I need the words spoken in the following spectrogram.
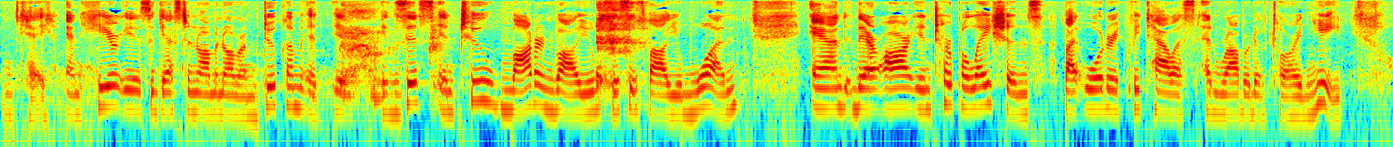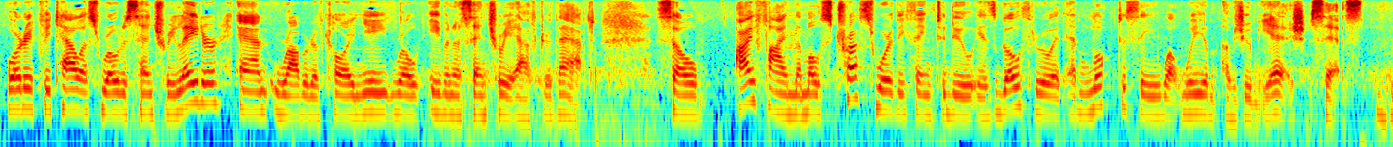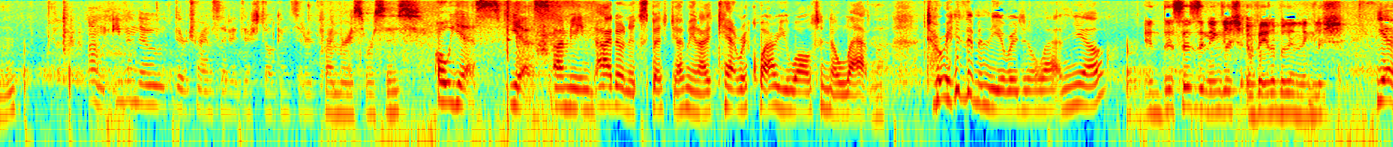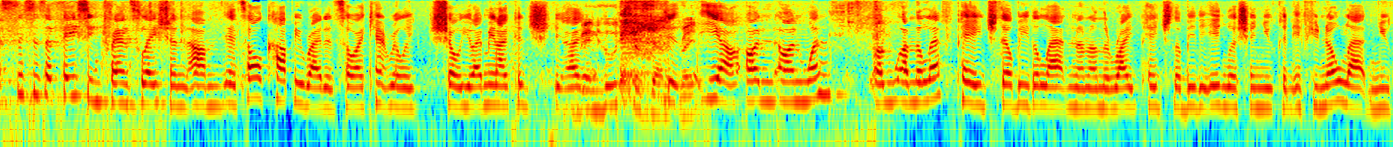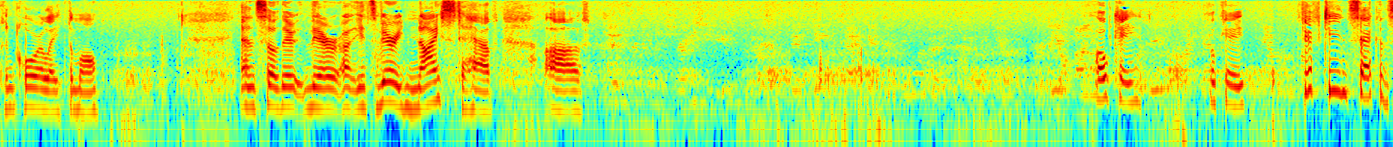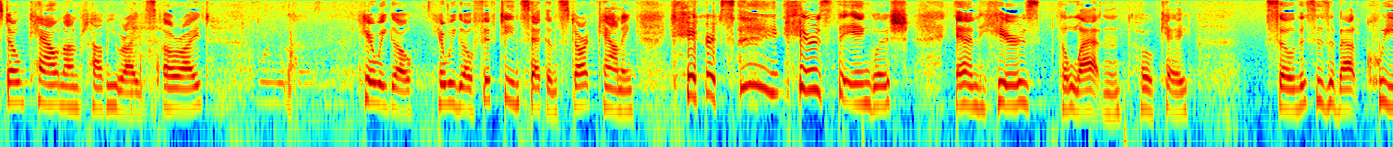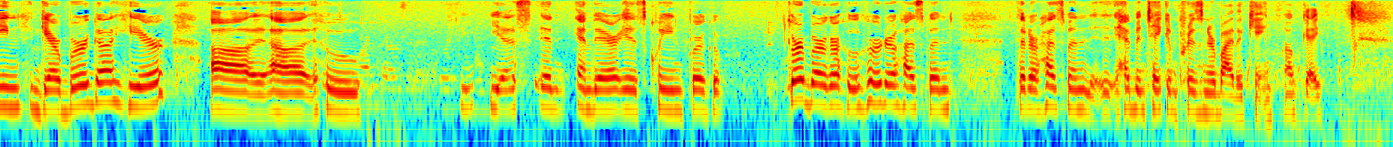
Okay, and here is the Gesta Normannorum Ducum. It, it exists in two modern volumes. This is volume one. And there are interpolations by Orderic Vitalis and Robert of Torigny. Orderic Vitalis wrote a century later, and Robert of Torigny wrote even a century after that. So I find the most trustworthy thing to do is go through it and look to see what William of Jumièges says. Um, even though they're translated, they're still considered primary sources. Oh, yes, yes. I mean, I don't expect, I mean, I can't require you all to know Latin to read them in the original Latin, yeah? And this is in English, available in English. Yes, this is a facing translation. Um, it's all copyrighted, so I can't really show you. I mean, I could. Sh- I, Van Houts has done it, right? Yeah, on, on one on, on the left page there'll be the Latin, and on the right page there'll be the English, and you can, if you know Latin, you can correlate them all. And so they're, they're, uh, it's very nice to have. Uh, okay, okay. 15 seconds don't count on copyrights, all right? Here we go. Here we go. 15 seconds. Start counting. Here's here's the English and here's the Latin. Okay. So this is about Queen Gerberga here, uh, uh, who yes, and and there is Queen Berger, Gerberga who heard her husband that her husband had been taken prisoner by the king. Okay.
